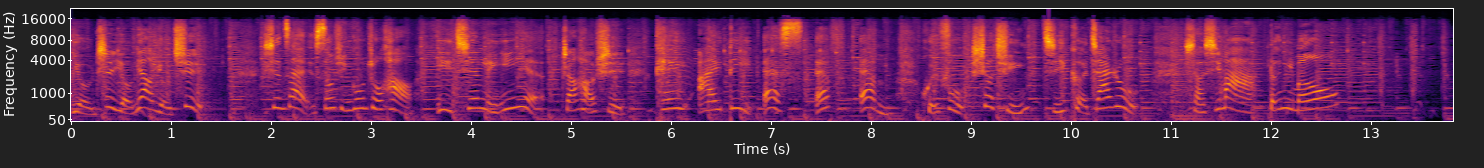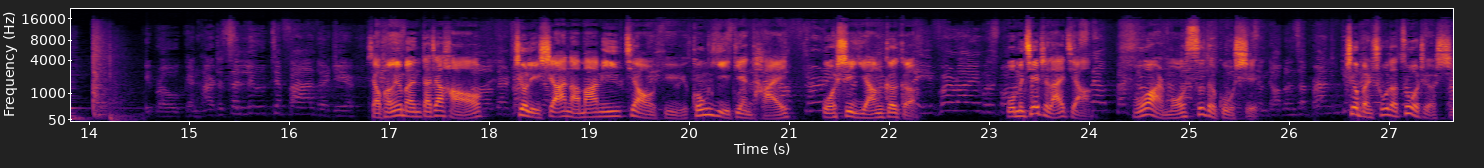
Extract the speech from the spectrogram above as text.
有质有料有趣。现在搜寻公众号“一千零一夜”，账号是 K I D S F M，回复“社群”即可加入。小喜马等你们哦！小朋友们，大家好，这里是安娜妈咪教育公益电台，我是杨哥哥。我们接着来讲福尔摩斯的故事。这本书的作者是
